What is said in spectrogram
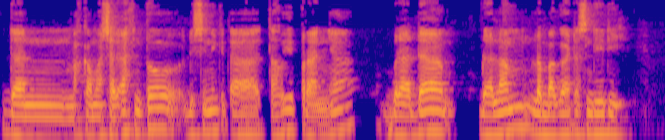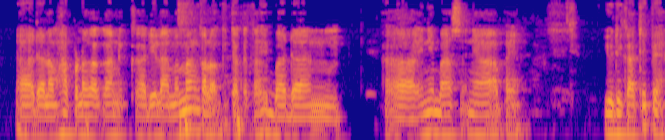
Dan mahkamah syariah tentu di sini kita tahu perannya berada dalam lembaga tersendiri uh, dalam hal penegakan keadilan. Memang kalau kita ketahui badan uh, ini bahasanya apa ya? Yudikatif ya.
